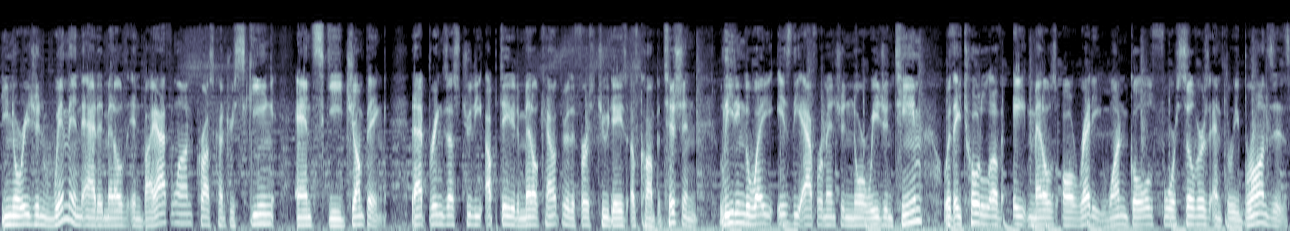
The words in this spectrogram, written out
The Norwegian women added medals in biathlon, cross country skiing, and ski jumping. That brings us to the updated medal count through the first two days of competition. Leading the way is the aforementioned Norwegian team with a total of eight medals already one gold, four silvers, and three bronzes.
